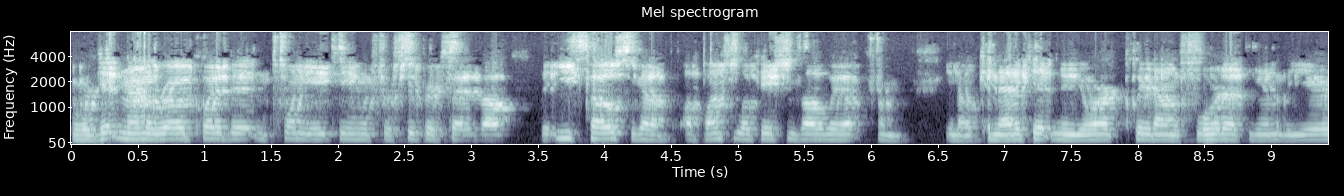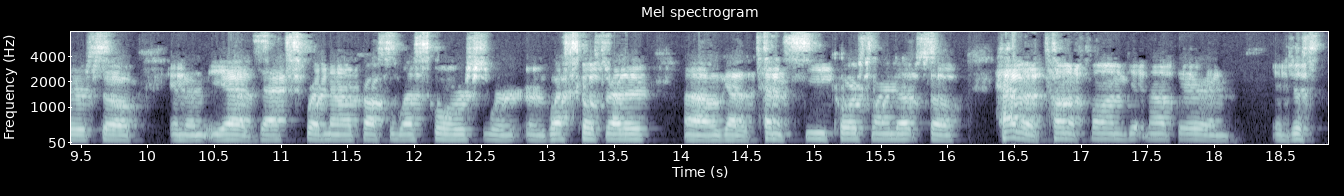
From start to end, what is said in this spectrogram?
We're getting on the road quite a bit in 2018, which we're super excited about. The East Coast, we got a, a, bunch of locations all the way up from you know Connecticut, New York, clear down to Florida at the end of the year. So, and then yeah, Zach's spreading out across the West Coast, or West Coast rather. Uh, we got a Tennessee course lined up, so having a ton of fun getting out there and and just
